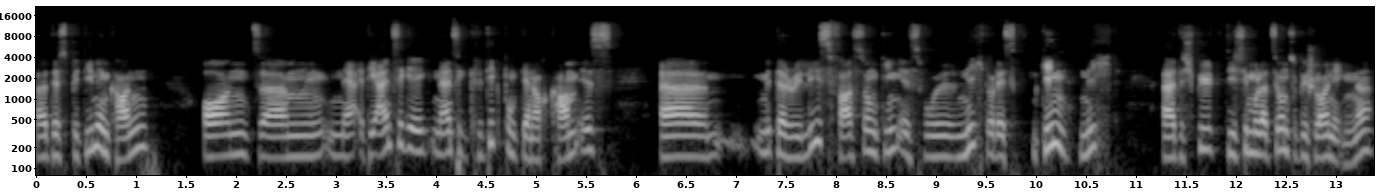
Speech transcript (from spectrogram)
äh, das bedienen kann. Und ähm, die einzige, der einzige Kritikpunkt, der noch kam, ist, ähm, mit der Release-Fassung ging es wohl nicht, oder es ging nicht, äh, das Spiel, die Simulation zu beschleunigen. Ne?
